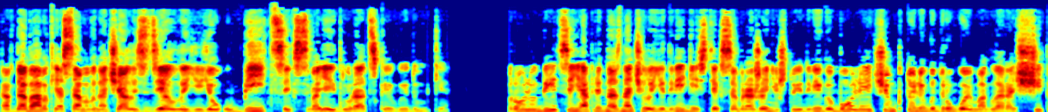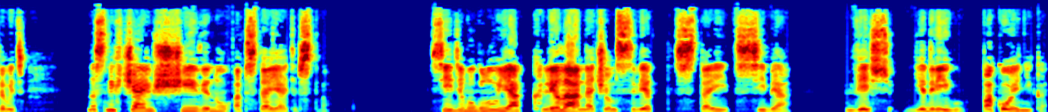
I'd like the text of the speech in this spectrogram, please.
а вдобавок я с самого начала сделала ее убийцей в своей дурацкой выдумке. Роль убийцы я предназначила Едвиге из тех соображений, что Едвига более чем кто-либо другой могла рассчитывать на смягчающие вину обстоятельства. Сидя в углу, я кляла, на чем свет стоит себя. Весю, Едвигу, покойника,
